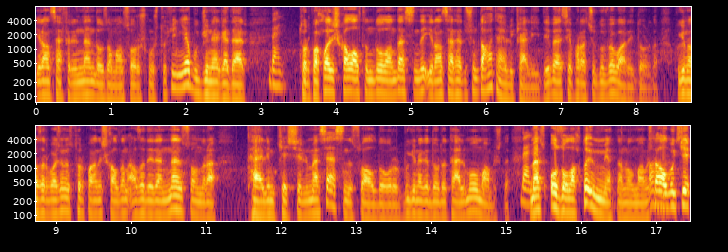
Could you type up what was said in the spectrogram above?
İran səfirindən də o zaman soruşmuşduq ki, niyə bu günə qədər Bəli. torpaqlar işğal altında olanda əslində İran sərhədi üçün daha təhlükəli idi və separatçı qüvvə var idi orada. Bu gün Azərbaycan öz torpağını işğaldan azad edəndən sonra təlim keçirilməsi əslində sual doğurur. Bu günə qədər orada təlim olmamışdı. Bəli. Məhz o zolaqda ümumiyyətlə olmamışdı. Olmamış. Halbuki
